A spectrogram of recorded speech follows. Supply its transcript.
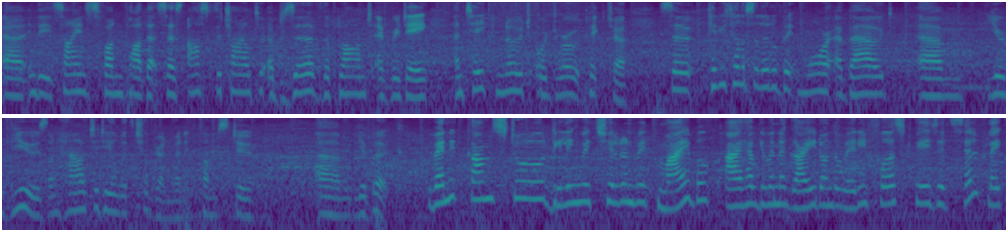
uh, in the science fun part that says ask the child to observe the plant every day and take note or draw a picture. So, can you tell us a little bit more about um, your views on how to deal with children when it comes to um, your book? When it comes to dealing with children with my book i have given a guide on the very first page itself like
